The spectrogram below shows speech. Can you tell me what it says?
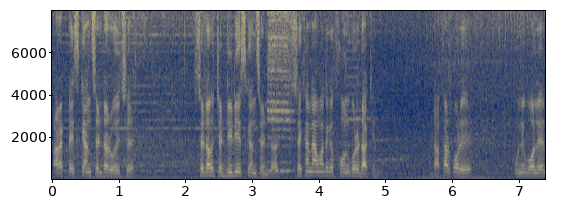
আর একটা স্ক্যান সেন্টার রয়েছে। সেটা হচ্ছে ডিডি স্ক্যান সেন্টার সেখানে আমাদেরকে ফোন করে ডাকেন। ডাকার পরে উনি বলেন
